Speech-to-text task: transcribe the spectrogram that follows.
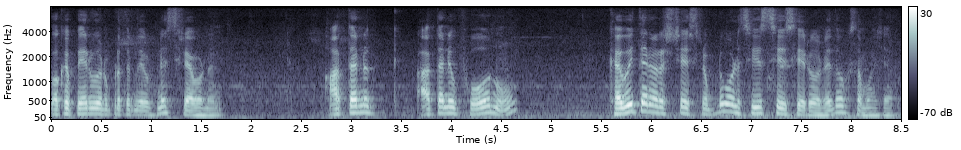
ఒక పేరు వినపడుతున్న ఏమిటంటే శ్రవణ్ అని అతను అతని ఫోను కవితను అరెస్ట్ చేసినప్పుడు వాళ్ళు సీజ్ చేశారు అనేది ఒక సమాచారం.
